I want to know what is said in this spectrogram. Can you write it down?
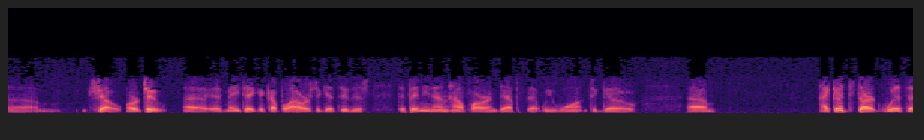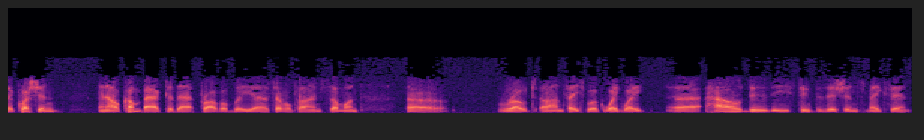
um, show or two. Uh, it may take a couple hours to get through this, depending on how far in depth that we want to go. Um, I could start with a question, and I'll come back to that probably uh, several times. Someone uh, wrote on Facebook, "Wait, wait, uh, how do these two positions make sense?"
